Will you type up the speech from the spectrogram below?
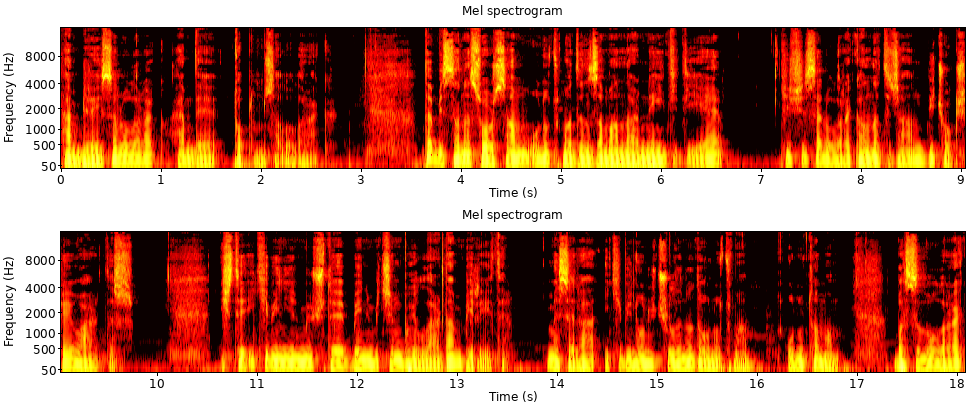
Hem bireysel olarak hem de toplumsal olarak. Tabi sana sorsam unutmadığın zamanlar neydi diye kişisel olarak anlatacağın birçok şey vardır. İşte 2023 de benim için bu yıllardan biriydi. Mesela 2013 yılını da unutmam unutamam. Basılı olarak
